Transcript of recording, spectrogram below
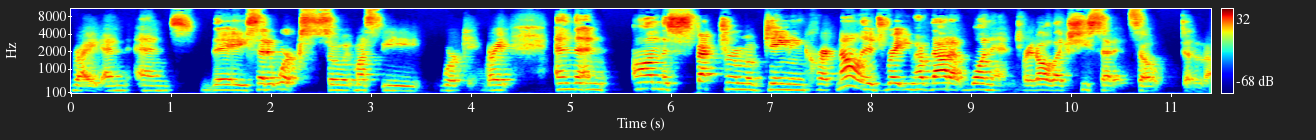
right? And and they said it works, so it must be working, right? And then on the spectrum of gaining correct knowledge, right, you have that at one end, right? Oh, like she said it, so da da da.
